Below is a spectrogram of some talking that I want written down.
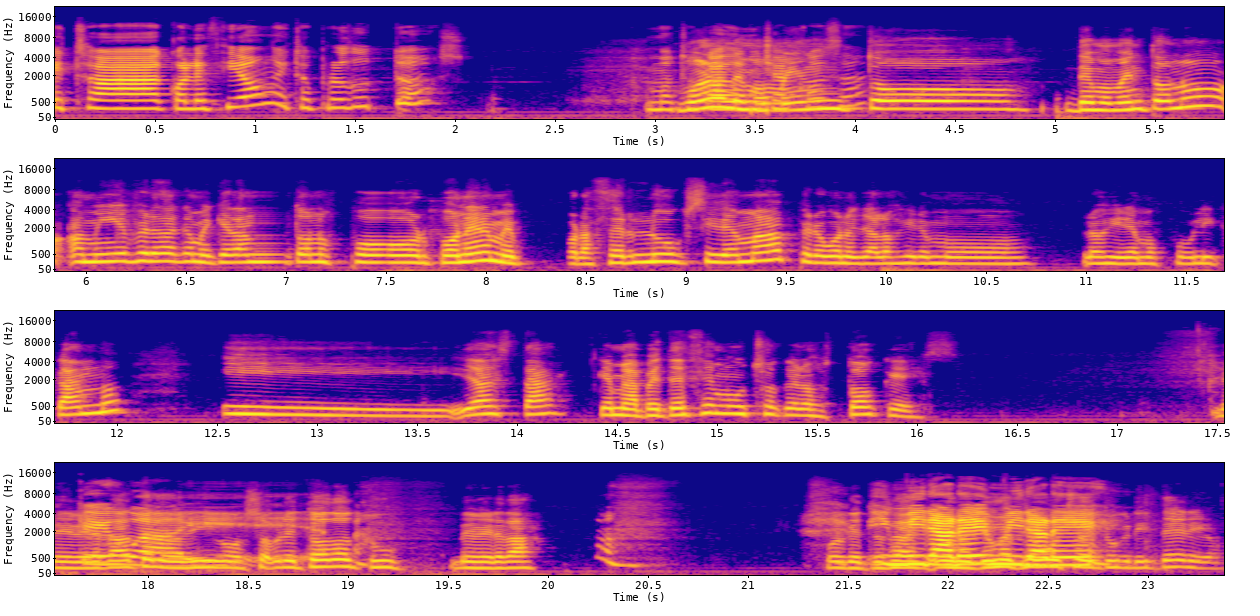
esta colección, estos productos. bueno, de momento, de momento no. A mí es verdad que me quedan tonos por ponerme, por hacer looks y demás, pero bueno, ya los iremos, los iremos publicando. Y ya está, que me apetece mucho que los toques de verdad te lo digo, sobre todo tú, de verdad. Porque tú y miraré, miraré. tu criterio.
